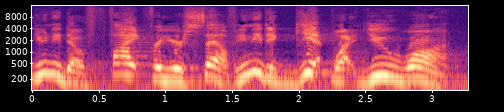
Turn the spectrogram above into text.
you need to fight for yourself. You need to get what you want.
